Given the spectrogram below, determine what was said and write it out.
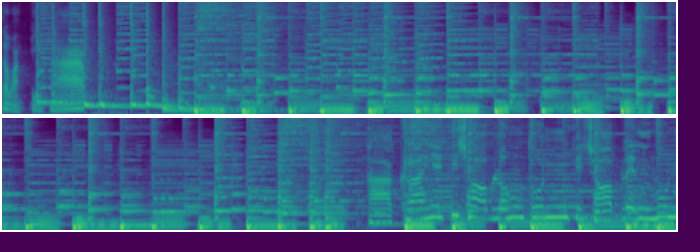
สวัสดีครับหากใครที่ชอบลงทุนที่ชอบเล่นหุ้น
